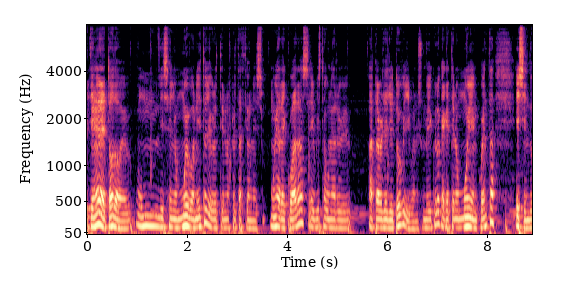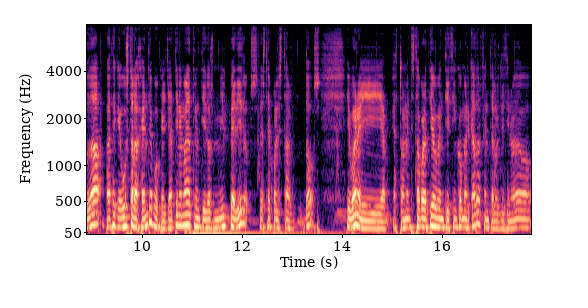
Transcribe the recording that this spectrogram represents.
tiene de todo. Eh, un diseño muy bonito, yo creo que tiene unas prestaciones muy adecuadas. He visto alguna review a través de YouTube y bueno, es un vehículo que hay que tener muy en cuenta y sin duda parece que gusta a la gente porque ya tiene más de 32.000 pedidos de este Polestar 2. Y bueno, y actualmente está operativo en 25 mercados frente a los 19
